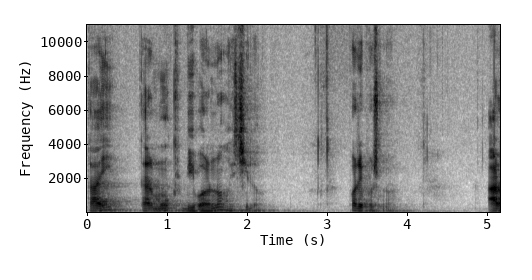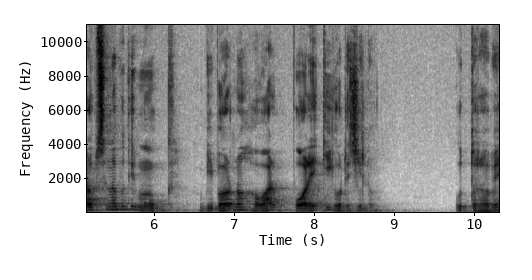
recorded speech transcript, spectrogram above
তাই তার মুখ বিবর্ণ হয়েছিল। পরে প্রশ্ন, আরব সেনাপতির মুখ বিবর্ণ হওয়ার পরে কি ঘটেছিল? উত্তর হবে,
